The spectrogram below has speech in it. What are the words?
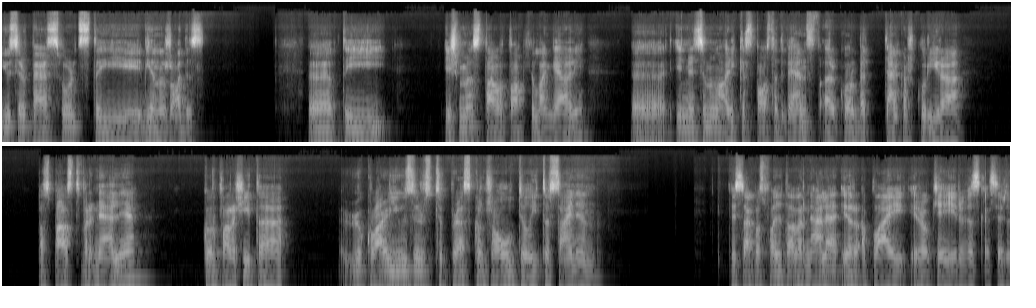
User Passwords tai vienas žodis. Tai išmes tau tokį langelį e, ir nesimenu, ar reikia spausti advanced ar kur, bet ten kažkur yra paspaust varnelė, kur parašyta require users to press control delete to sign in. Tiesiog paspaudi tą varnelę ir apply ir ok ir viskas ir,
